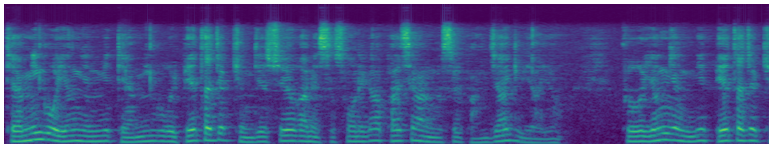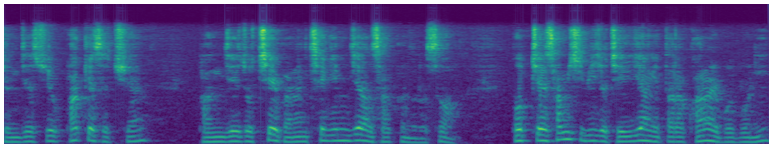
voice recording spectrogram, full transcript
대한민국의 영역 및 대한민국의 배타적 경제 수역 안에서 손해가 발생하는 것을 방지하기 위하여 그 영역 및 배타적 경제 수역 밖에서 취한 방제 조치에 관한 책임 제한 사건으로서 법 제32조 제2항에 따라 관할 법원이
